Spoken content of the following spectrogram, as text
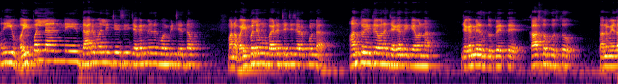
మరి ఈ వైఫల్యాన్ని దారి మళ్ళించేసి జగన్ మీదకు పంపించేద్దాం. మన వైఫల్యము బయట చర్చ జరగకుండా అంతో ఇంత ఏమైనా జగన్కి ఏమన్నా జగన్ మీదకు దుబ్బెత్తే కాస్తో కూస్తో తన మీద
